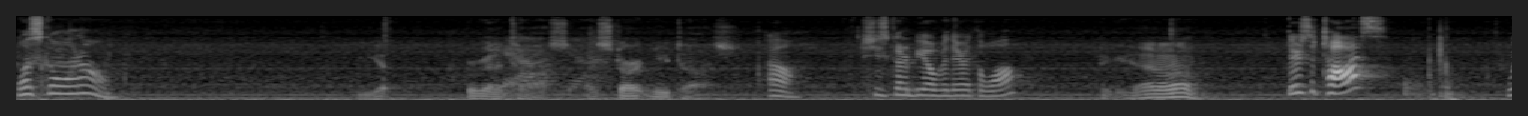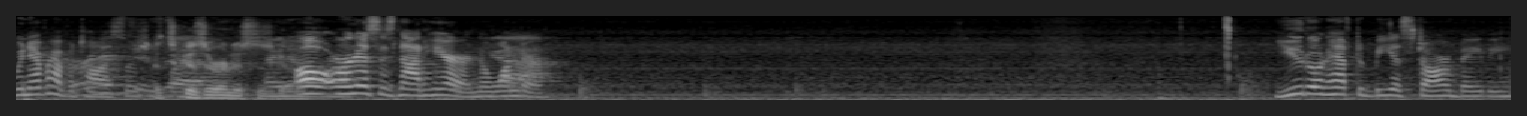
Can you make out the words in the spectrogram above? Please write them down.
What's going on? Yep. We're gonna toss. I'll start and you toss. Oh, she's gonna be over there at the wall. I don't know. There's a toss. We never have a toss. So she's That's because Ernest is gone. Oh, Ernest is not here. No wonder. You don't have to be a star, baby,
